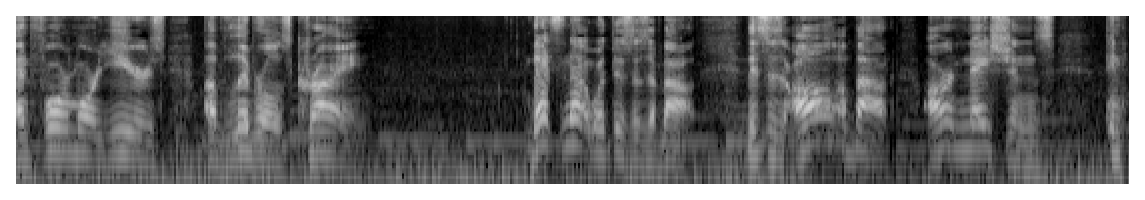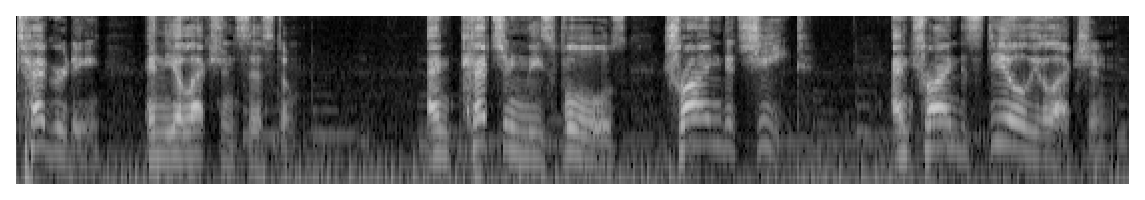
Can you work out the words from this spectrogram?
and four more years of liberals crying. That's not what this is about. This is all about our nation's integrity in the election system and catching these fools trying to cheat and trying to steal the election.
